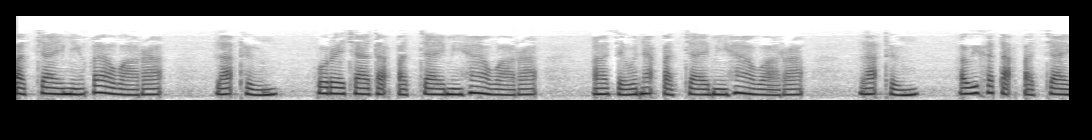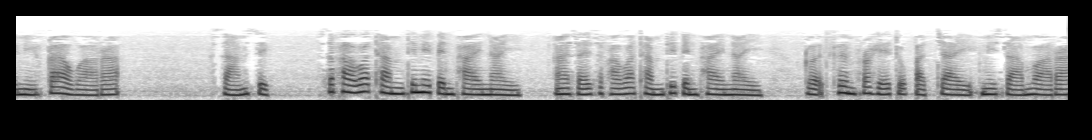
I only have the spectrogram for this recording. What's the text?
ปัจจัยมีเก้าวาระ ละถึงปุเรชาตปัจจัยมีห้าวาระ อาเสวนปัจจัยมีห้าวาระ ละถึงออวิคตะปัจจัยมีเก้าวาระสามสิบสภาวธรรมที่ไม่เป็นภายใน อาศัยสภาวธรรมที่เป็นภายใน เกิดขึ้นเพราะเหตุปัจจัยมีสามวาระ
